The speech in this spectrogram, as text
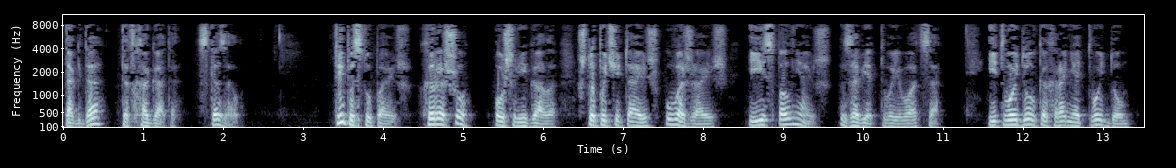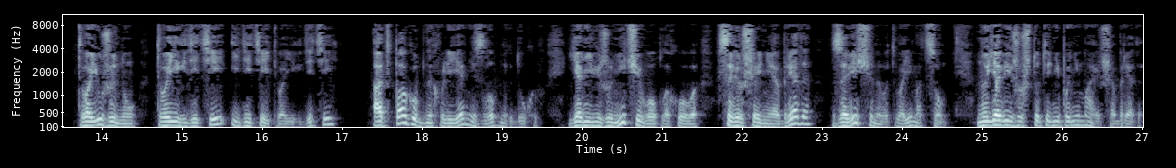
Тогда Тадхагата сказал, «Ты поступаешь хорошо, о Шригала, что почитаешь, уважаешь и исполняешь завет твоего отца, и твой долг охранять твой дом, твою жену, твоих детей и детей твоих детей от пагубных влияний злобных духов. Я не вижу ничего плохого в совершении обряда, завещанного твоим отцом, но я вижу, что ты не понимаешь обряда.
